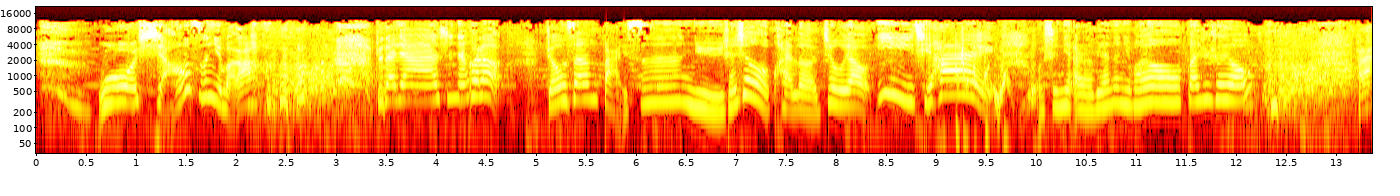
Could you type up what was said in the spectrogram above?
我想死你们了，祝大家新年快乐！周三百思女神秀，快乐就要一起嗨！我是你耳边的女朋友怪兽兽哟。好啦，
